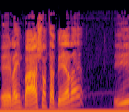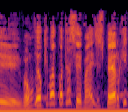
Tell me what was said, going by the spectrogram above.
é, lá embaixo na tabela e vamos ver o que vai acontecer, mas espero que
